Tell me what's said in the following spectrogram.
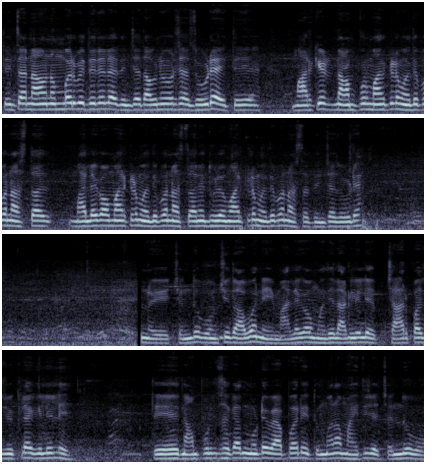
त्यांचा नाव नंबर बी दिलेला आहे त्यांच्या दावणीवरच्या जोड्या आहेत ते. मार्केट नागपूर मार्केटमध्ये पण असतात मालेगाव मार्केटमध्ये पण असतात आणि धुळे मार्केटमध्ये पण असतात त्यांच्या जोड्या. चंदू भाऊंची दावण आहे मालेगावमध्ये लागलेले चार पाच विकल्या गेलेले ते नागपूरचे सगळ्यात मोठे व्यापारी आहे तुम्हाला माहितीच आहे चंदू भाऊ.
